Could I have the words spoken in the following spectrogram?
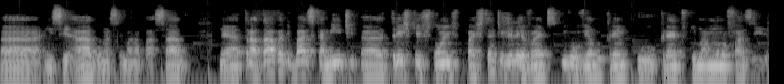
ah, encerrado na semana passada né, tratava de basicamente ah, três questões bastante relevantes envolvendo o crédito na monofasia.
